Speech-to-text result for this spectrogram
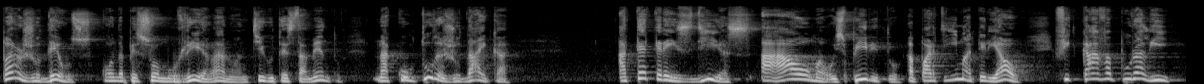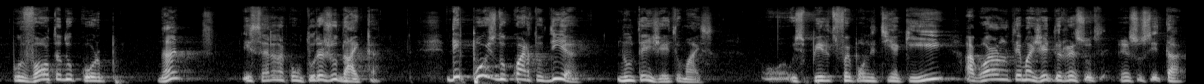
Para os judeus, quando a pessoa morria lá no Antigo Testamento, na cultura judaica, até três dias, a alma, o espírito, a parte imaterial, ficava por ali, por volta do corpo. Né? Isso era na cultura judaica. Depois do quarto dia, não tem jeito mais. O espírito foi para onde tinha que ir, agora não tem mais jeito de ressuscitar.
